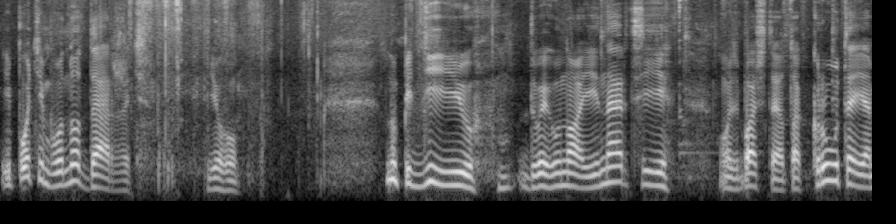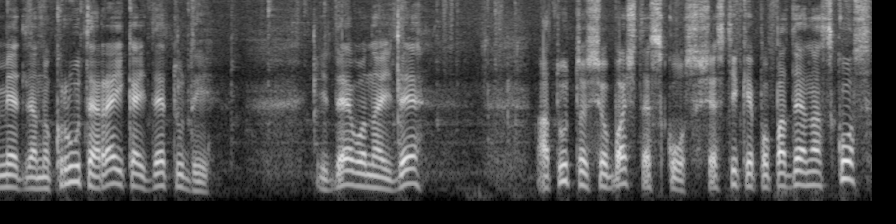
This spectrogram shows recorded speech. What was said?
І потім воно держить його. Ну, під дією двигуна і інерції. Ось бачите, отак круте, я медленно круте, рейка йде туди. Іде вона йде. А тут ось, бачите, скос. Зараз тільки попаде на скос.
